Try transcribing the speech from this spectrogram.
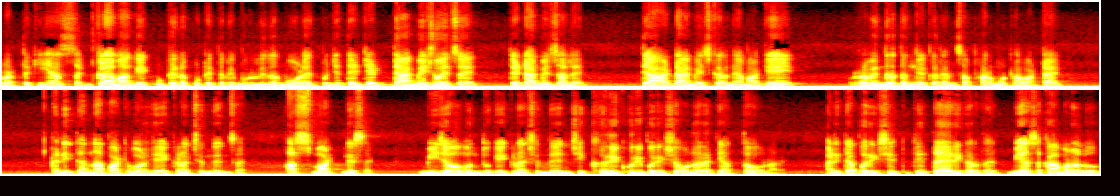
वाटतं की या सगळ्या मागे कुठे ना कुठेतरी मुरलीधर मोहोळ आहेत. म्हणजे ते जे डॅमेज व्हायचंय ते डॅमेज झालंय. त्या डॅमेज करण्यामागे रवींद्र धंगेकर यांचा फार मोठा वाटा आहे. आणि त्यांना पाठबळ हे एकनाथ शिंदेचं आहे. हा स्मार्टनेस आहे. मी जेव्हा म्हणतो की एकनाथ शिंदे यांची खरीखुरी परीक्षा होणार आहे ती आत्ता होणार आहे. आणि त्या परीक्षेची ते तयारी करतायत. मी असं का म्हणालो?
